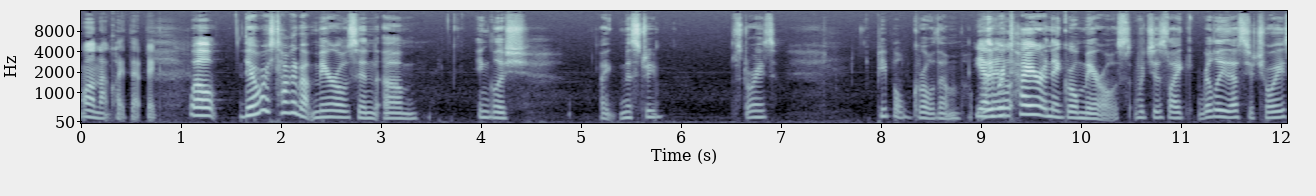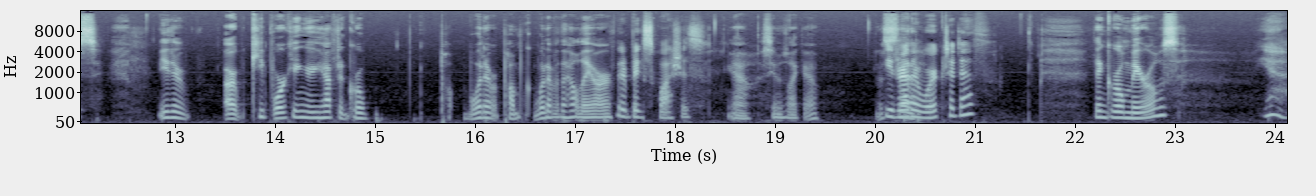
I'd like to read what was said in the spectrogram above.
Well, not quite that big. Well, they're always talking about marrows in um, English, like mystery stories. People grow them. Yeah, they, they lo- retire and they grow marrows, which is like really that's your choice. Either are keep working or you have to grow pu- whatever pump whatever the hell they are. They're big squashes. Yeah, seems like a. You'd it's, rather uh, work to death? than grow marrows. Yeah.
